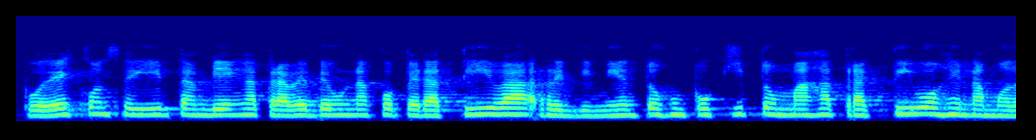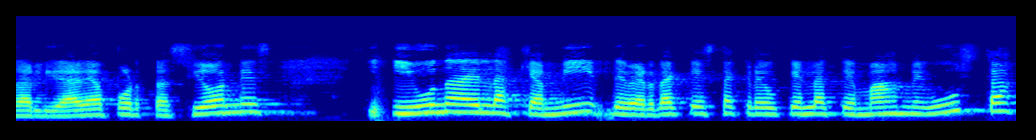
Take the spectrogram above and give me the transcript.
puedes conseguir también a través de una cooperativa rendimientos un poquito más atractivos en la modalidad de aportaciones. Y una de las que a mí, de verdad que esta creo que es la que más me gusta,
